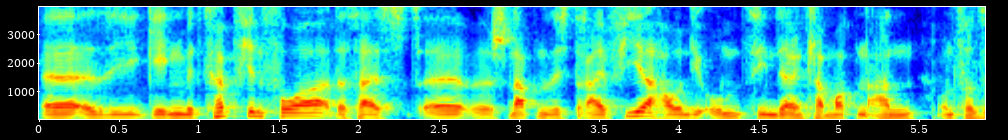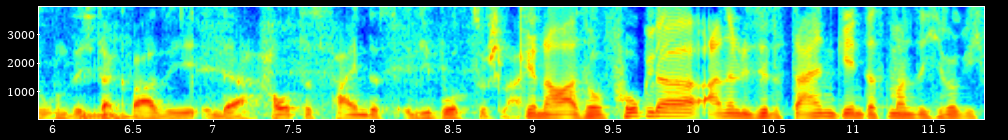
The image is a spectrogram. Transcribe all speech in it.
Äh, sie gehen mit Köpfchen vor, das heißt, äh, schnappen sich drei, vier, hauen die um, ziehen deren Klamotten an und versuchen sich dann quasi in der Haut des Feindes in die Burg zu schleichen. Genau, also Vogler analysiert es dahingehend, dass man sich wirklich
